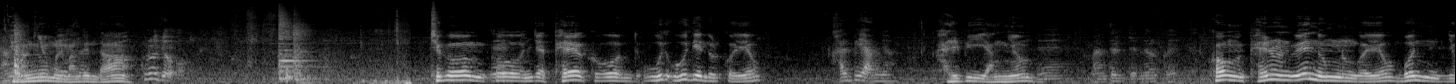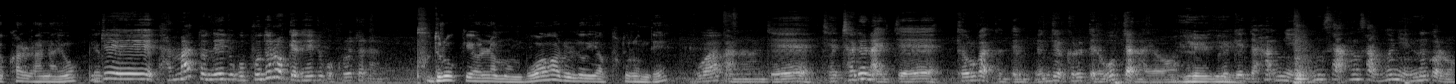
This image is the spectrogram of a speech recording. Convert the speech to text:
양념 양념을 만든다. 그러죠. 지금 네. 그 이제 배 그거 어디- 어디에 넣을 거예요? 갈비 양념. 갈비 양념. 네, 만들 때 넣을 거예요. 그러면 배는 왜 넣는 거예요? 뭔 역할을 하나요? 배- 이제 단맛도 내주고 부드럽게도 해주고 그러잖아요. 부드럽게 하려면 무화과를 넣어야 부드러운데. 무화과는 이제 제철이나 이제 겨울 같은 때 명절 그럴 때는 없잖아요. 예, 예. 그렇게 이제 흔히 항상 항상 흔히 있는 걸로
